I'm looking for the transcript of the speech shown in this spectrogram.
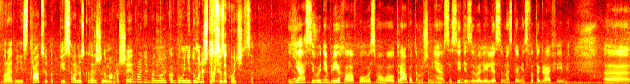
в райадминистрацию, подписывали, но сказали, что нема грошей вроде бы, ну и как бы мы не думали, что так все закончится. Я сегодня приехала в пол восьмого утра, потому что меня соседи завалили смс-ками с фотографиями. Э,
